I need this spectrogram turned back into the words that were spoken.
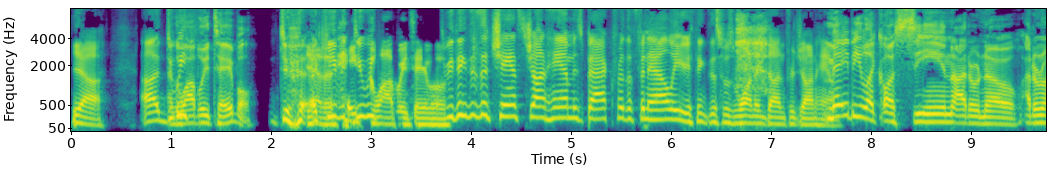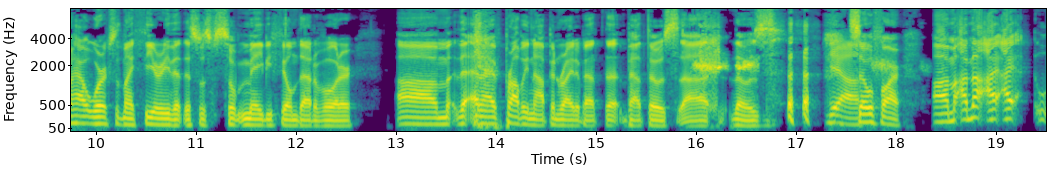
yeah. Uh, do And the we wobbly table. do, Yeah, the Akiva, do we wobbly table. do we think there's a chance Jon Hamm is back for the finale, or you think this was one and done for Jon Hamm? Maybe like a scene. I don't know. I don't know how it works with my theory that this was so maybe filmed out of order. Um, and I've probably not been right about the about those uh those Yeah. so far. Um, I'm not. I I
